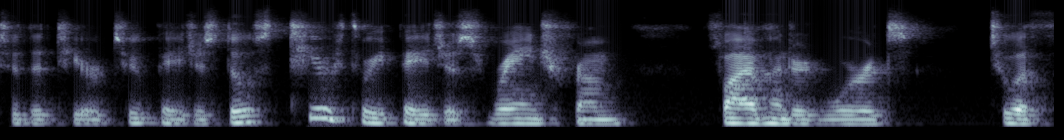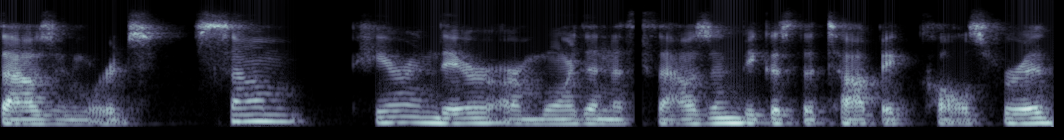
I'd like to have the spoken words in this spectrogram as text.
to the tier two pages. Those tier three pages range from 500 words to a thousand words. Some here and there are more than a thousand because the topic calls for it.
